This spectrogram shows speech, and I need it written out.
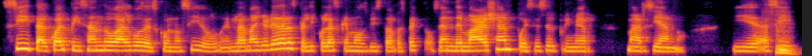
sí, tal cual pisando algo desconocido. En la mayoría de las películas que hemos visto al respecto. O sea, en The Martian, pues es el primer marciano. Y así. Mm.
